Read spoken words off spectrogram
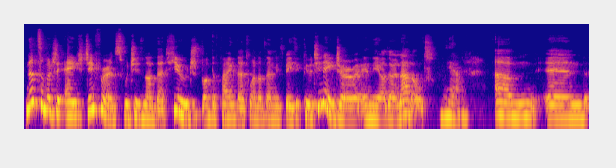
not so much the age difference, which is not that huge, but the fact that one of them is basically a teenager and the other an adult. Yeah. Um, and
